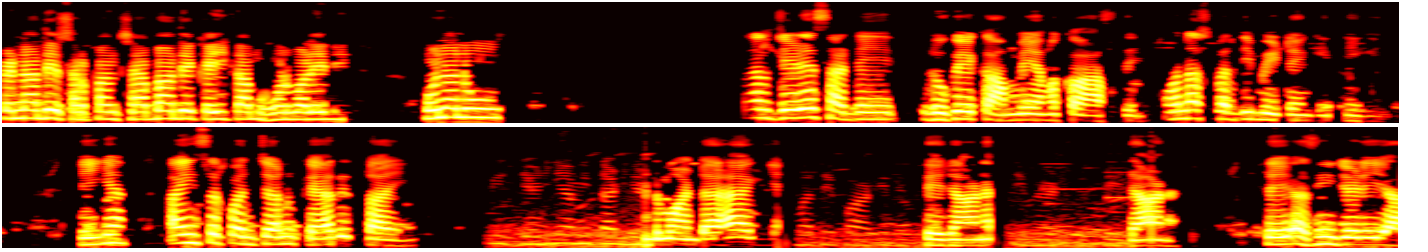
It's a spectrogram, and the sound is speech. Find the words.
ਪਿੰਡਾਂ ਦੇ ਸਰਪੰਚ ਸਾਹਿਬਾਂ ਦੇ ਕਈ ਕੰਮ ਹੋਣ ਵਾਲੇ ਨੇ, ਉਹਨਾਂ ਨੂੰ ਸਰ, ਜਿਹੜੇ ਸਾਡੇ ਰੁਕੇ ਕੰਮ ਆ ਵਿਕਾਸ ਦੇ, ਉਹਨਾਂ ਸੰਬੰਧੀ ਮੀਟਿੰਗ ਕੀਤੀ ਗਈ। ਠੀਕ ਹੈ ਅਸੀਂ ਸਰਪੰਚਾਂ ਨੂੰ ਕਹਿ ਦਿੱਤਾ ਹੈ ਵੀ ਜਿਹੜੀਆਂ ਵੀ ਤੁਹਾਡੀਆਂ ਡਿਮਾਂਡਾਂ ਹੈਗੀਆਂ, ਮਤੇ ਪਾ ਕੇ ਦਿੱਤੇ ਜਾਣ ਦਿੱਤੇ ਜਾਣ। ਤੇ ਅਸੀਂ ਜਿਹੜੇ ਆ,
